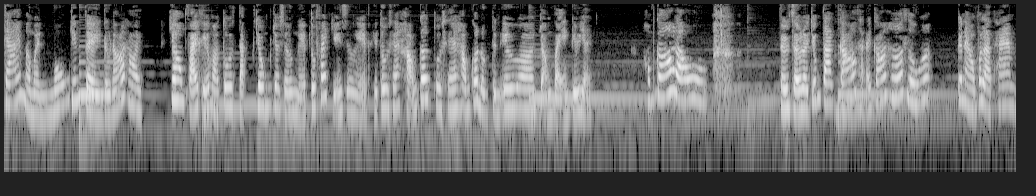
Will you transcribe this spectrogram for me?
cái mà mình muốn kiếm tiền từ nó thôi chứ không phải kiểu mà tôi tập trung cho sự nghiệp tôi phát triển sự nghiệp thì tôi sẽ không có tôi sẽ không có được tình yêu uh, trọn vẹn kiểu vậy. Không có đâu. Thực sự là chúng ta có thể có hết luôn á. Cái nào không phải là tham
